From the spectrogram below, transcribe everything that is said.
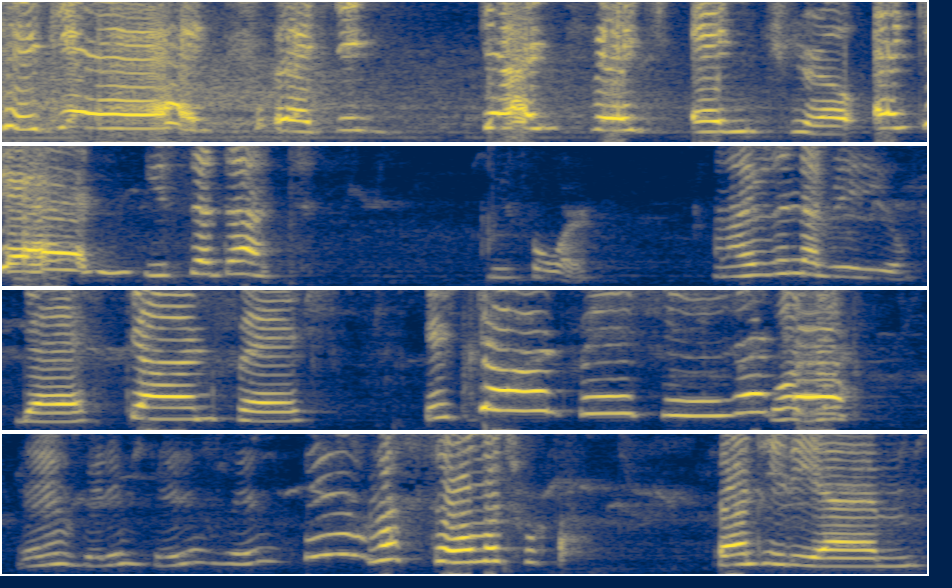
today with the Starfish intro again. You said that before. And I was in that video. The Starfish. The Starfish is a What? Look. Video, video, video. Got so much for the um.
